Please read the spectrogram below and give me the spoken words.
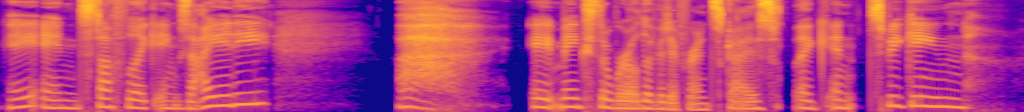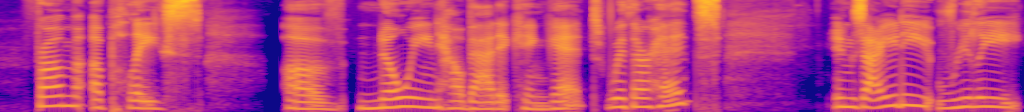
Okay. And stuff like anxiety, ah, it makes the world of a difference, guys. Like, and speaking from a place of knowing how bad it can get with our heads, anxiety really,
